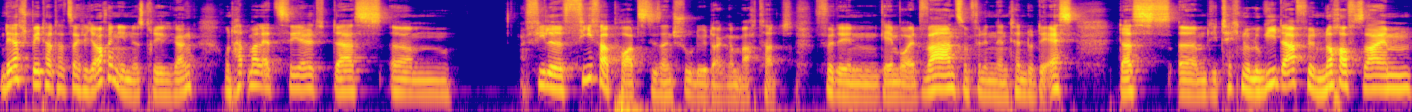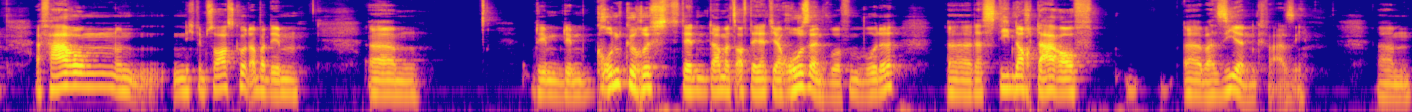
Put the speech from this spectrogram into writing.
Und der ist später tatsächlich auch in die Industrie gegangen und hat mal erzählt, dass ähm, viele FIFA-Ports, die sein Studio dann gemacht hat, für den Game Boy Advance und für den Nintendo DS, dass ähm, die Technologie dafür noch auf seinem Erfahrungen und nicht dem Source Code, aber dem, ähm, dem, dem Grundgerüst, der damals auf der Netja Rose entworfen wurde, äh, dass die noch darauf äh, basieren quasi. Ähm,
